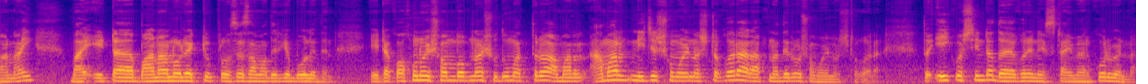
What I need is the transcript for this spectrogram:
বানাই বা এটা বানানোর একটু প্রসেস আমাদেরকে বলে দেন। এটা কখনোই সম্ভব না, শুধুমাত্র আমার আমার নিজের সময় নষ্ট করা আর আপনাদেরও সময় নষ্ট করা। তো এই কোশ্চেনটা দয়া করে নেক্সট টাইমে আর করবেন না।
